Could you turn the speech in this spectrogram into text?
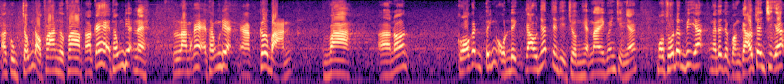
à, cục chống đảo pha ngược pha. À, cái hệ thống điện này là một cái hệ thống điện à, cơ bản và à, nó có cái tính ổn định cao nhất trên thị trường hiện nay của anh chị nhé. Một số đơn vị á người ta จะ quảng cáo cho anh chị á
